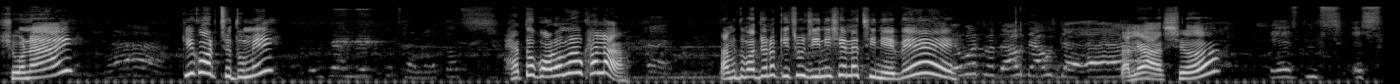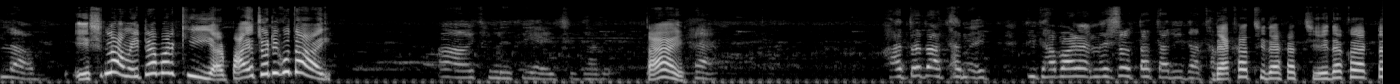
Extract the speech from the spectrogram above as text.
সোনাই, কি করছ তুমি? হ্যাঁ তো গরমেও খেলা? আমি তোমার জন্য কিছু জিনিস এনেছি নেবে। তাহলে আসো। এসলাম, এটা আবার কি? আর পায়ে চটি কোথায়? তাই? দেখাচ্ছি দেখাচ্ছি। এই দেখো একটা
